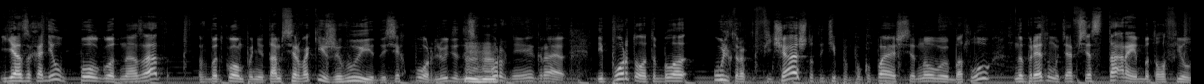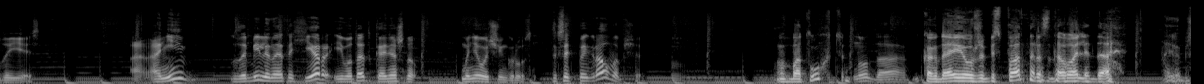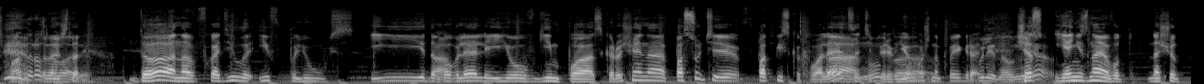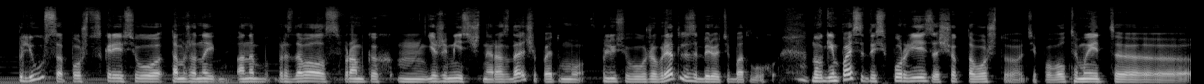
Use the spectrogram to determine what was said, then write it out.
я заходил полгода назад в Bad Company, там серваки живые до сих пор, люди до uh-huh. сих пор в нее играют. И Portal это была ультра фича, что ты типа покупаешь себе новую батлу, но при этом у тебя все старые Battlefield есть. А- они забили на это хер, и вот это, конечно, мне очень грустно. Ты, кстати, поиграл вообще? В батлуху-то? Ну да. Когда ее уже бесплатно раздавали, да. Ее бесплатно раздавали? Что, да, она входила и в плюс, и а, добавляли а, ее в Pass. Короче, она, по сути, в подписках валяется, а, ну теперь да. в нее можно поиграть. Блин, а Сейчас, меня... я не знаю, вот насчет плюса, потому что, скорее всего, там же она, она раздавалась в рамках м, ежемесячной раздачи, поэтому в плюсе вы уже вряд ли заберете батлуху. Но в Game Pass е до сих пор есть за счет того, что, типа, в Ultimate э,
